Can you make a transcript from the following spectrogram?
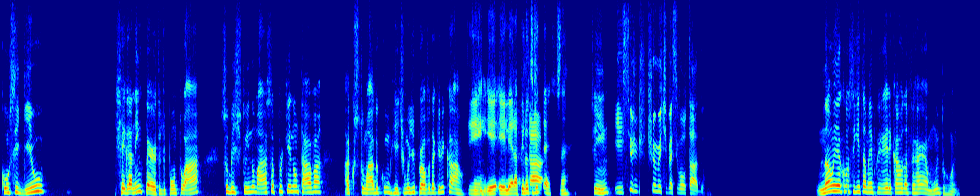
conseguiu chegar nem perto de pontuar, substituindo Massa, porque não estava acostumado com o ritmo de prova daquele carro. Sim, e ele era piloto ah, de testes, né? Sim. E se o Schumi tivesse voltado? Não ia conseguir também, porque aquele carro da Ferrari era muito ruim.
